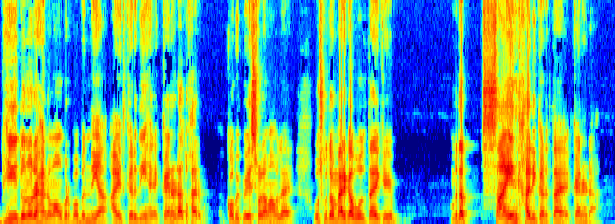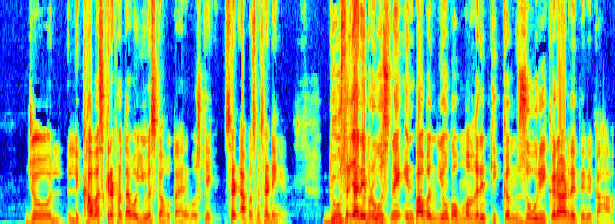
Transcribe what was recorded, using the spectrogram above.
भी दोनों रहनुमाओं पर पाबंदियाँ आयद कर दी हैं। कनाडा तो खैर कॉपी पेस्ट वाला मामला है। उसको तो अमेरिका बोलता है कि मतलब साइन खाली करता है कनाडा। जो लिखा हुआ स्क्रिप्ट होता है वो यूएस का होता है। वो उसकी सेट आपस में सेटिंग है। दूसरी जानब रूस ने इन पाबंदियों को मगरब की कमज़ोरी करार देते हुए कहा।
